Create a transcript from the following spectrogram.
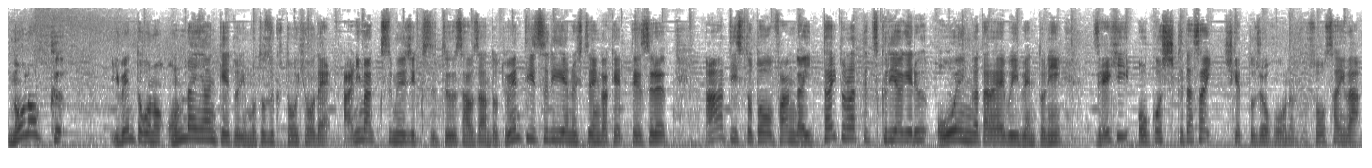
ノノック。イベント後のオンラインアンケートに基づく投票でアニマックスミュージックス2023への出演が決定するアーティストとファンが一体となって作り上げる応援型ライブイベントにぜひお越しください。チケット情報など詳細は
